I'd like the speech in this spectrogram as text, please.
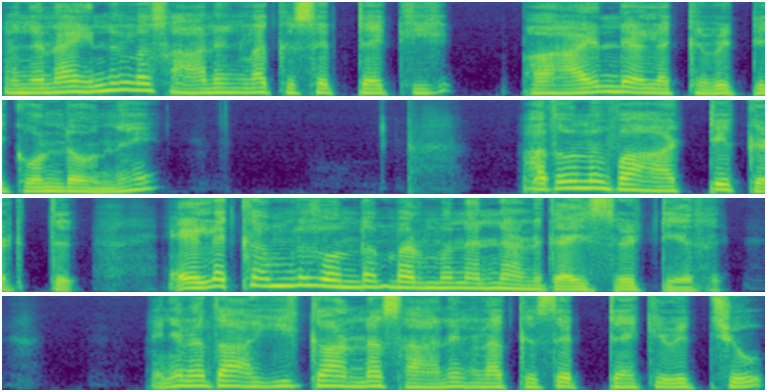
അങ്ങനെ അതിനുള്ള സാധനങ്ങളൊക്കെ സെറ്റാക്കി പായന്റെ ഇലക്കെ വെട്ടിക്കൊണ്ടുവന്ന് അതൊന്ന് വാട്ടിയൊക്കെ എടുത്ത് ഇലക്ക് നമ്മൾ സ്വന്തം പറമ്പ് തന്നെയാണ് കൈസ് വെട്ടിയത്. ഇങ്ങനെ അതാ ഈ കാണുന്ന സാധനങ്ങളൊക്കെ സെറ്റാക്കി വെച്ചു.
